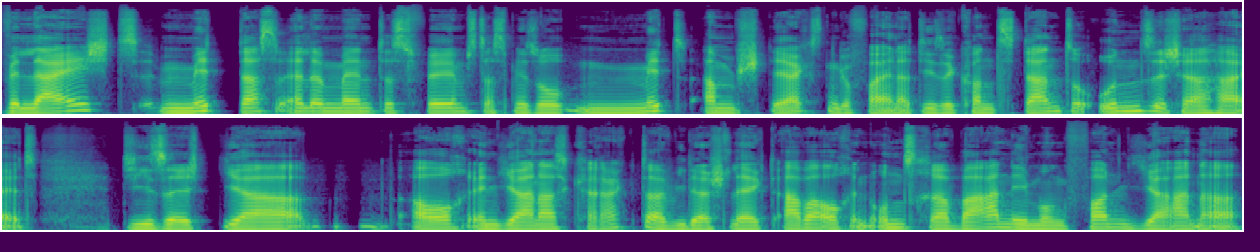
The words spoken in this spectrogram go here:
vielleicht mit das Element des Films, das mir so mit am stärksten gefallen hat, diese konstante Unsicherheit, die sich ja auch in Janas Charakter widerschlägt, aber auch in unserer Wahrnehmung von Jana.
